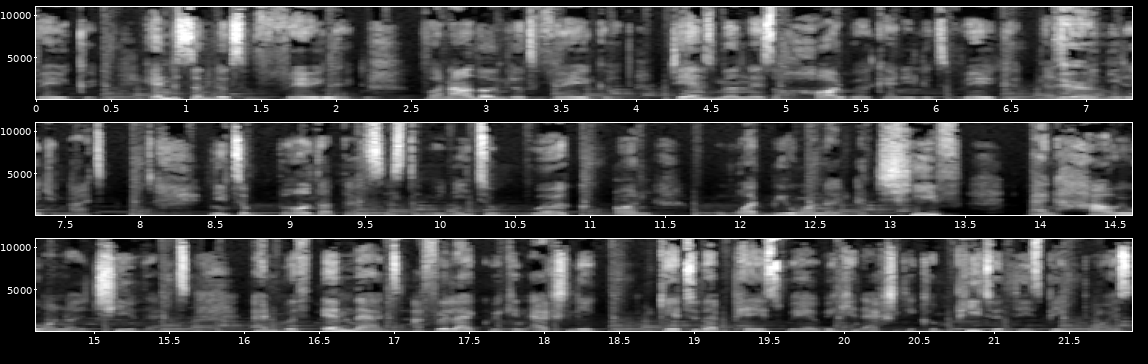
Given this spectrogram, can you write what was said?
very good. Henderson looks very good. Wijnaldum looks very good. James Milner is a hard worker and he looks very good. That's Yeah. what we need at United. We need to build up that system. We need to work on what we want to achieve and how we want to achieve that. And within that, I feel like we can actually get to that pace where we can actually compete with these big boys,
